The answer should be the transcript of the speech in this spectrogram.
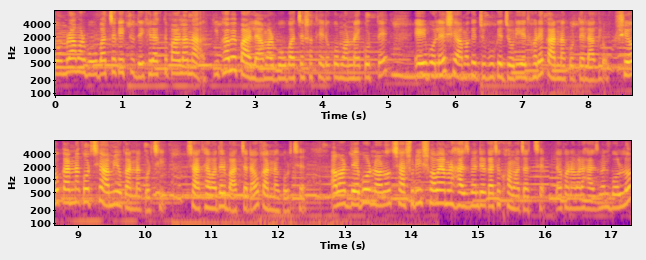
তোমরা আমার বউ বাচ্চাকে একটু দেখে রাখতে পারলা না? কীভাবে পারলে আমার বউ বাচ্চার সাথে এরকম অন্যায় করতে? এই বলে সে আমাকে যুবুকে জড়িয়ে ধরে কান্না করতে লাগল। সেও কান্না করছে, আমিও কান্না করছি। সাথে আমাদের বাচ্চাটাও কান্না করছে। আমার দেবর, ননদ, শাশুড়ি সবাই আমার হাজব্যান্ডের কাছে ক্ষমা চাচ্ছে। তখন আমার হাজব্যান্ড বলল,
